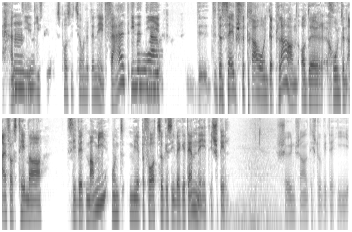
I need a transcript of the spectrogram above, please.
haben die mhm. die Führungspositionen denn nicht? Fehlt ihnen ja. die, das Selbstvertrauen der Plan? Oder kommt dann einfach das Thema, sie wird Mami und wir bevorzugen sie wegen dem nicht ins Spiel? Schön schaltest du wieder ein,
